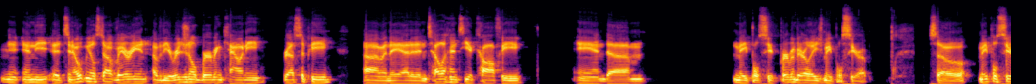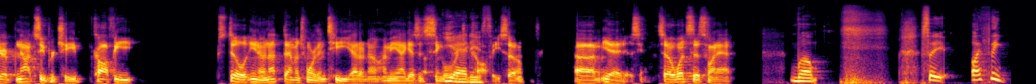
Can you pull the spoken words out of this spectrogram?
and the it's an oatmeal stout variant of the original Bourbon County recipe. Um, and they added Intelligentsia coffee and um, maple syrup, bourbon barrel aged maple syrup. So maple syrup, not super cheap. Coffee, still, you know, not that much more than tea. I don't know. I mean, I guess it's single Yeah, origin it coffee. So, um, yeah, it is. Yeah. So, what's this one at? Well, see, I think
